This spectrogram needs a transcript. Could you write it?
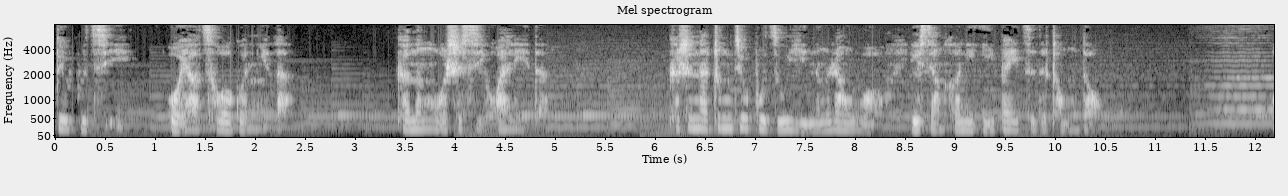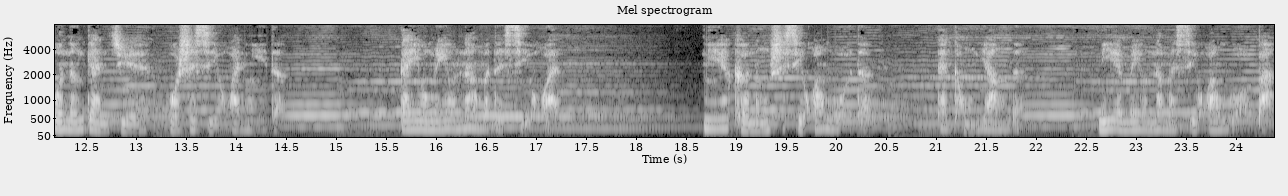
对不起，我要错过你了。可能我是喜欢你的，可是那终究不足以能让我有想和你一辈子的冲动。我能感觉我是喜欢你的，但又没有那么的喜欢。你也可能是喜欢我的，但同样的，你也没有那么喜欢我吧。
